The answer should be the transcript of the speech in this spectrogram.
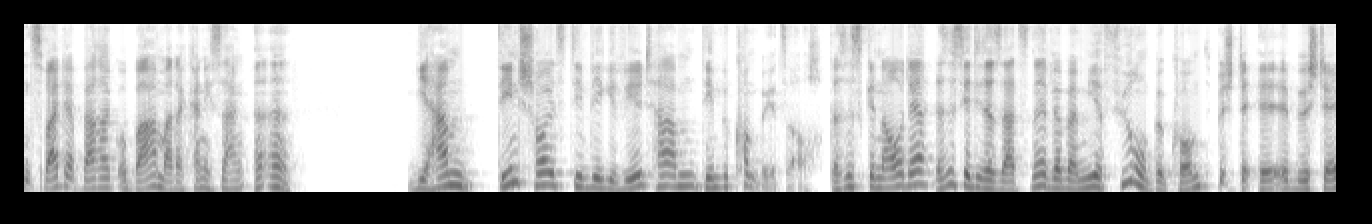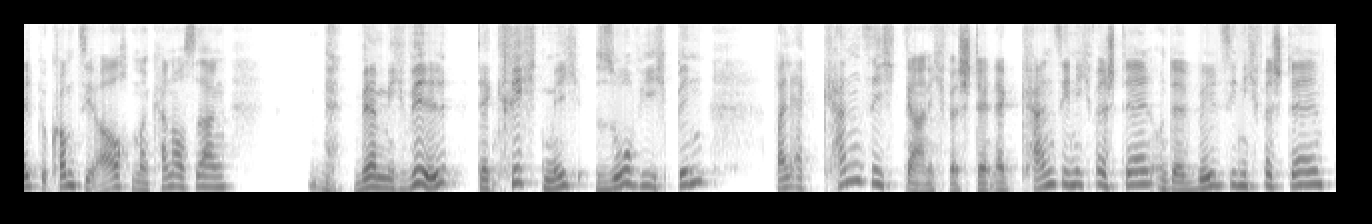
ein zweiter Barack Obama, da kann ich sagen, äh, äh, wir haben den Scholz, den wir gewählt haben, den bekommen wir jetzt auch. Das ist genau der, das ist ja dieser Satz, ne? Wer bei mir Führung bekommt, bestell, äh, bestellt, bekommt sie auch. Man kann auch sagen, wer mich will, der kriegt mich so, wie ich bin weil er kann sich gar nicht verstellen. Er kann sie nicht verstellen und er will sie nicht verstellen.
